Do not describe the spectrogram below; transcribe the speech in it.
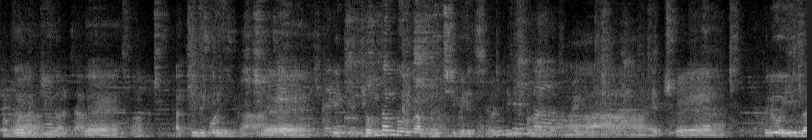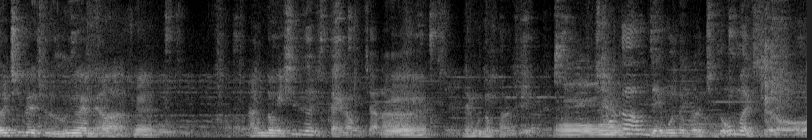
경상도 넓잖아. 네. 어? 아, 기득권이니까. 네. 그 경상도가 멸치 베이스를 되게 선호하잖아. 내가. 아, 애초에. 그리고 이 멸치 베이스를 응용하면 네. 안동에 신선식당이라고 있잖아. 네. 냉우동 파는데. 오. 차가운 냉우동 멸치 너무 맛있어요.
